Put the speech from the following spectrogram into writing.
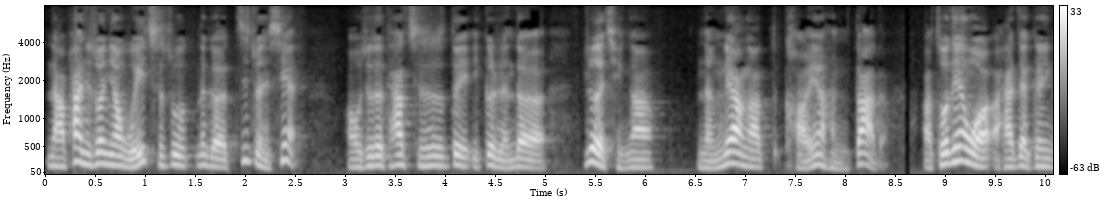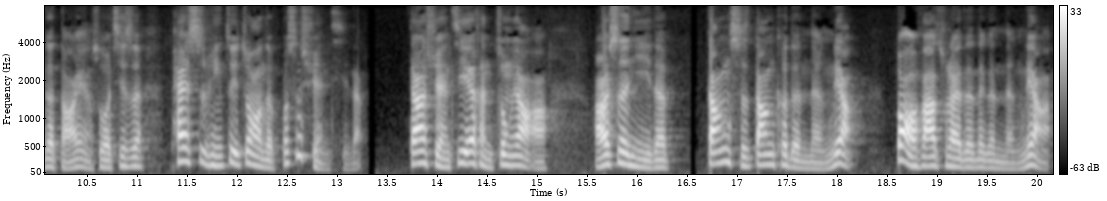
哪怕你说你要维持住那个基准线啊，我觉得它其实对一个人的热情啊、能量啊考验很大的啊。昨天我还在跟一个导演说，其实拍视频最重要的不是选题的，当然选题也很重要啊，而是你的当时当刻的能量爆发出来的那个能量啊。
